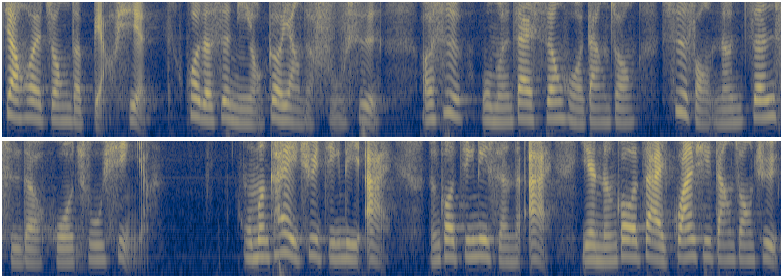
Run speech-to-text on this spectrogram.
教会中的表现，或者是你有各样的服饰，而是我们在生活当中是否能真实的活出信仰。我们可以去经历爱，能够经历神的爱，也能够在关系当中去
